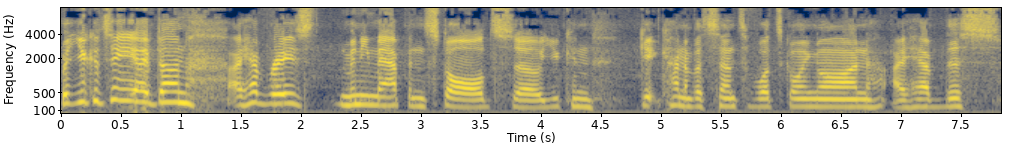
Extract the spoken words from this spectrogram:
But you can see I've done, I have raised mini map installed, so you can get kind of a sense of what's going on. I have this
